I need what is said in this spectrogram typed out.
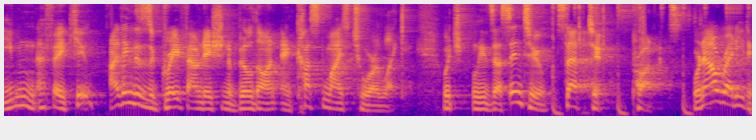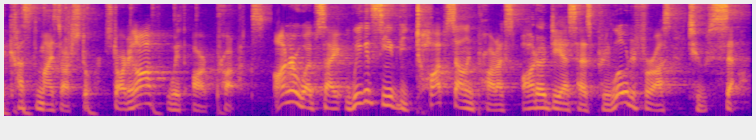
even an FAQ. I think this is a great foundation to build on and customize to our liking, which leads us into step two, products. We're now ready to customize our store, starting off with our products. On our website, we can see the top selling products AutoDS has preloaded for us to sell.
